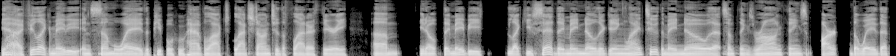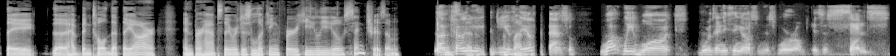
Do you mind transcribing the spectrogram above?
Yeah, I feel like maybe in some way the people who have latched, latched onto the flat Earth theory um, you know, they may be, like you said, they may know they're getting lied to. They may know that something's wrong. Things aren't the way that they the, have been told that they are. And perhaps they were just looking for heliocentrism. I'm telling you, you've nailed it, Basil. What we want more than anything else in this world is a sense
